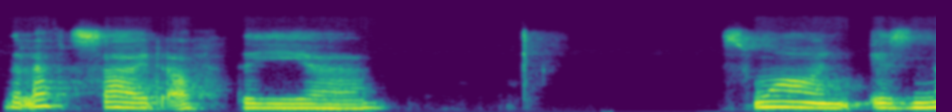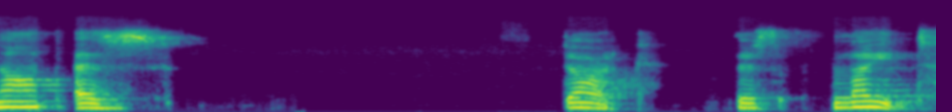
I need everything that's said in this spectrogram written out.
the left side of the uh, swan is not as dark. There's light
